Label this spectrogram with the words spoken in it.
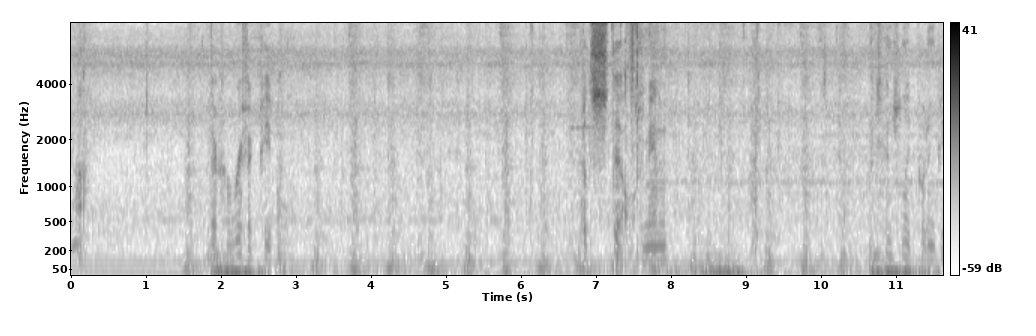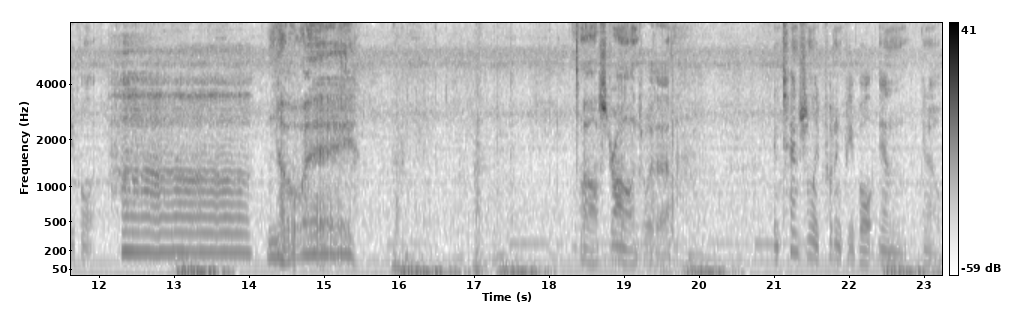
Ah. They're horrific people. But still, I mean... Intentionally putting people... no way! Oh, Strong will enjoy that. Intentionally putting people in, you know,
